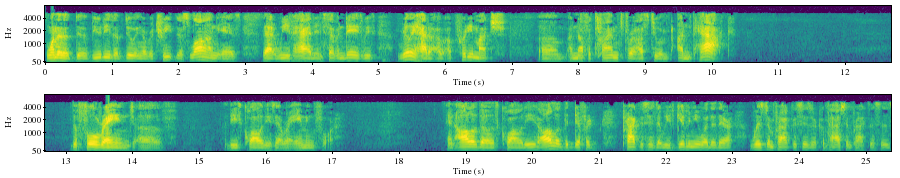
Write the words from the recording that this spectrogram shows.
one of the, the, beauties of doing a retreat this long is that we've had in seven days, we've really had a, a pretty much um, enough of time for us to un- unpack the full range of these qualities that we're aiming for. And all of those qualities, all of the different practices that we've given you, whether they're wisdom practices or compassion practices,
